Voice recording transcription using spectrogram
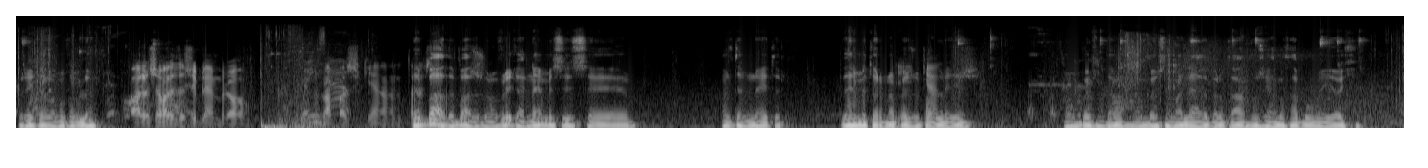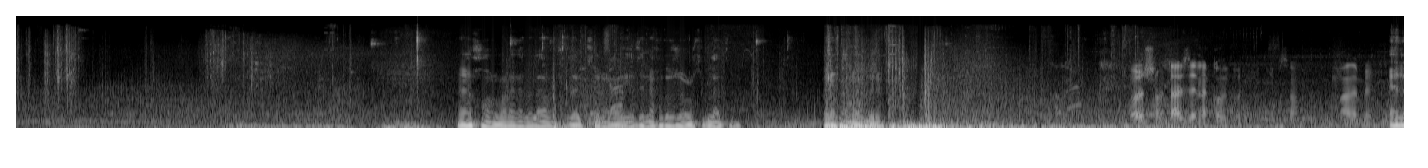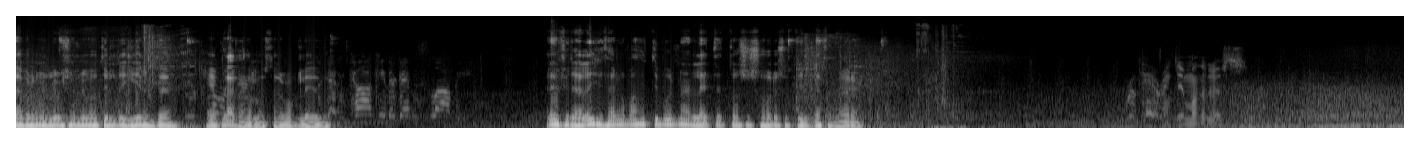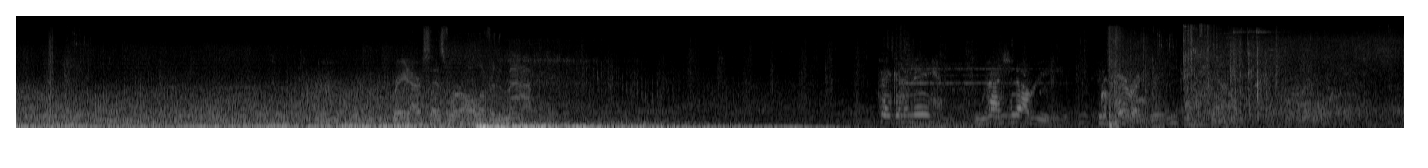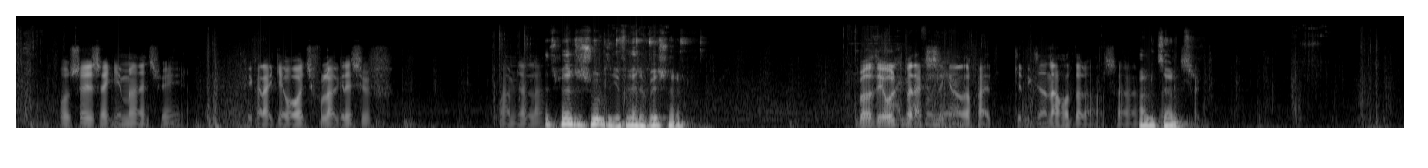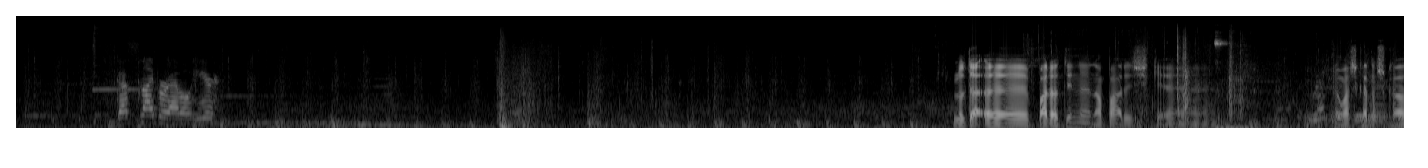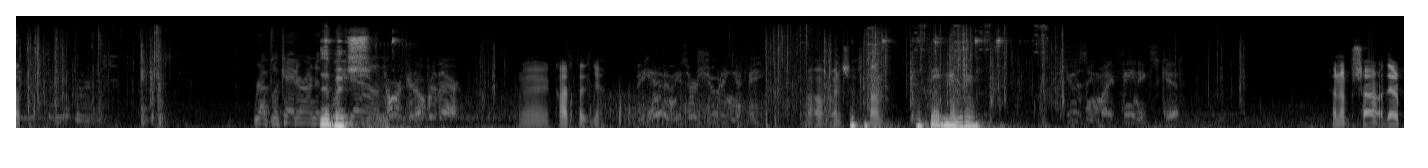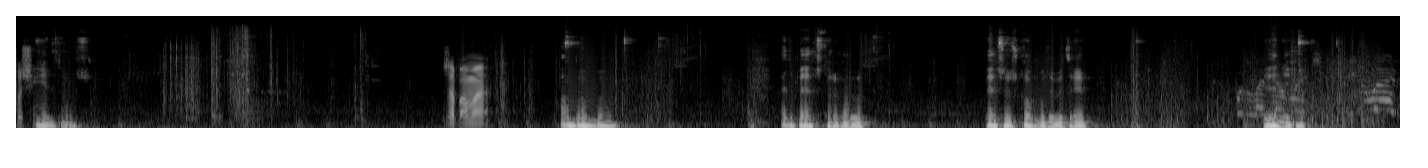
Βρήκα εγώ με κομπλέ. Ο άλλος έβαλε το zipline, bro. Μήπως να πας και ένα Δεν πάω, δεν πάω, δεν πάω. Βρήκα Nemesis ε, Alternator. Δεν είμαι τώρα να παίζω Και πάλι. Άλλους. Να μου πέφτουν τα, να μου πέφτουν τα μαλλιά, δεν παίρνω το άγχος για να θα μπούμε ή όχι. Δεν έχω όνομα, αλλά καταλάβω ότι δεν ξέρω γιατί να έχω το ζώο στην πλάτη μου. Παίρνω κανόνι ρε. Μπορείς να ρωτάς, δεν είναι κόβικο. Αυτό. Μα δεν πρέπει. Έλα πρέπει να λούψω λίγο τι γίνεται. Για πλάκα το λες τώρα, αποκλείεται. Getting cocky, they're getting sloppy. Ρε φίλε, αλήθεια θέλω να μάθω τι μπορεί να λέτε τόσες ώρες στο τίλ κάθε μέρα. Repairing. Τι μου δουλεύεις. Radar says we're all over the map. Taking a knee. Patching up. Repairing. Πώς έζησα εκεί με HP. Φύγαρα κι εγώ έτσι full aggressive. Μα μυαλά. Έτσι πέταξε ult και φύγατε πίσω ρε. Μπρο, δύο ult πέταξα σε εκείνο το fight. Και την ξανά έχω τώρα. σε- Πάλι charge. Got sniper ammo here. Λούτα, ε, πάρε ό,τι είναι να πάρεις και... Είναι βασικά το scout. Replicator on its Δεν way πες. down. Target over there. Ε, κάρτα τέτοια. The enemies are shooting at me. Ω, μπαίνεις σε αυτόν. Το παίρνω bro. Using my Phoenix kit. Τον pushing, they're pushing you. Γίνεται όμως. Θες να πάμε. Πάμε, πάμε, πάμε. Κάτι πέταξε τώρα καλό. Πέταξε το σκόπο μου το επί τρία. Putting lead Δεν down είχα. range. Eating lead.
